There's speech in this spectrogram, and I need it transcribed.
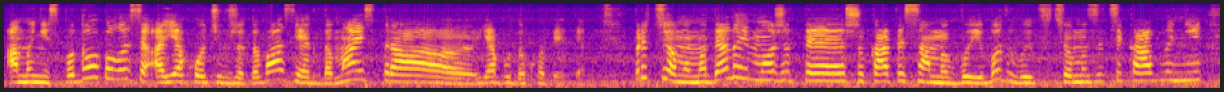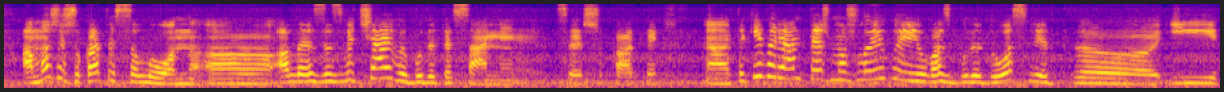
а мені сподобалося, а я хочу вже до вас, як до майстра, я буду ходити. При цьому моделей можете шукати саме ви, бо ви в цьому зацікавлені, а може шукати салон. Але зазвичай ви будете самі це шукати. Е, Такий варіант теж можливий. У вас буде досвід, е, і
